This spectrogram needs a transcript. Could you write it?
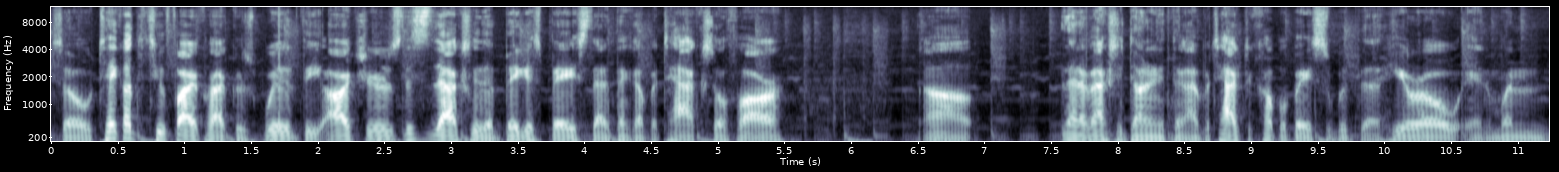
So take out the two firecrackers with the archers. This is actually the biggest base that I think I've attacked so far. Uh, that I've actually done anything. I've attacked a couple bases with the hero, and when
